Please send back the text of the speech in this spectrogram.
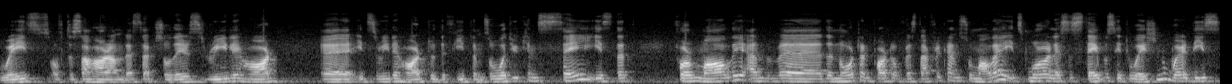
wastes of the Saharan desert. So there's really hard. Uh, it's really hard to defeat them. So what you can say is that for Mali and uh, the northern part of West Africa and Somalia, it's more or less a stable situation where these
